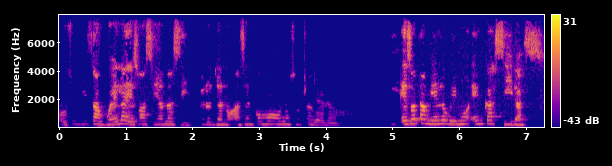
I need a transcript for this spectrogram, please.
o su bisabuela, eso hacían así, pero ya no hacen como nosotros. Ya no. Y eso también lo vimos en Casiras,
